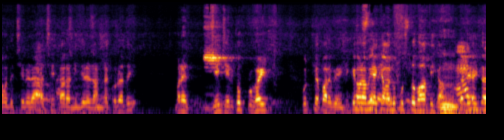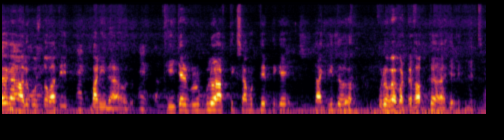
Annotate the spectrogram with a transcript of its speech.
আমাদের ছেলেরা আছে তারা নিজেরা রান্না করে দেয়। মানে যে যেরকম প্রোভাইড করতে পারবে। আবার আমি একটা আলু পোস্ত ভাতই খাব। তাহলে একটা আলু পোস্ত ভাতই বানিয়ে দেওয়া হলো। থিয়েটার গ্রুপগুলোর আর্থিক সামর্থ্যের দিকে তাকিয়ে তো পুরো ব্যাপারটা ভাবতে হয়। আচ্ছা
